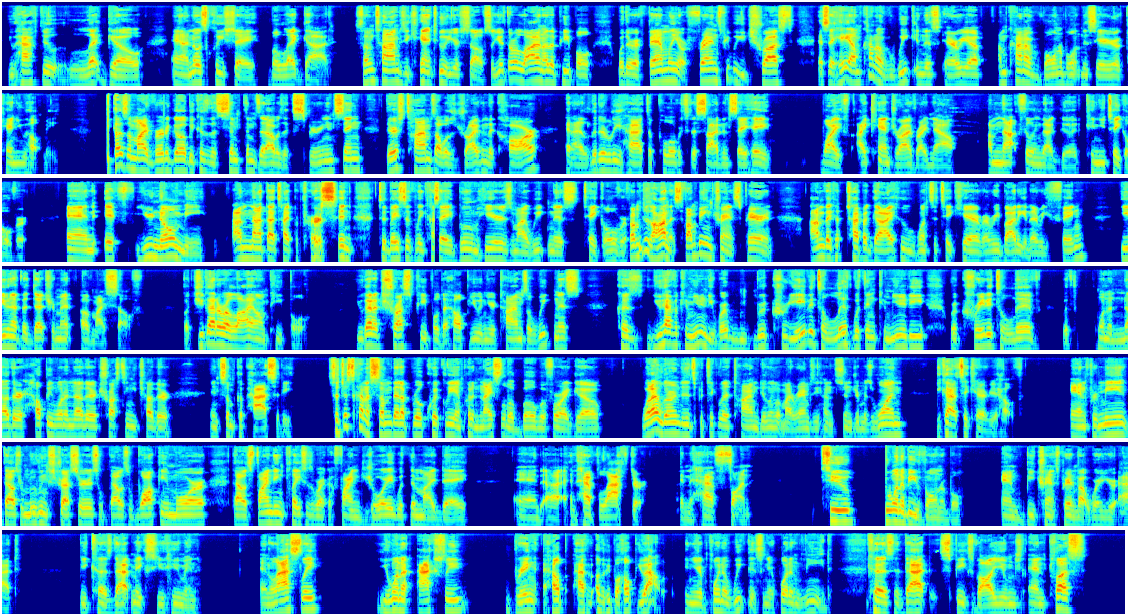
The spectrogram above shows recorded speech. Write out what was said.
You have to let go. And I know it's cliche, but let God. Sometimes you can't do it yourself. So you have to rely on other people, whether it's family or friends, people you trust, and say, Hey, I'm kind of weak in this area. I'm kind of vulnerable in this area. Can you help me? Because of my vertigo, because of the symptoms that I was experiencing, there's times I was driving the car and I literally had to pull over to the side and say, "Hey, wife, I can't drive right now. I'm not feeling that good. Can you take over?" And if you know me, I'm not that type of person to basically say, "Boom, here's my weakness, take over." If I'm just honest, if I'm being transparent, I'm the type of guy who wants to take care of everybody and everything, even at the detriment of myself. But you got to rely on people. You got to trust people to help you in your times of weakness because you have a community. We're we're created to live within community. We're created to live with one another, helping one another, trusting each other in some capacity. So just to kind of sum that up real quickly and put a nice little bow before I go. What I learned in this particular time dealing with my Ramsay Hunt syndrome is one, you got to take care of your health. And for me, that was removing stressors, that was walking more, that was finding places where I could find joy within my day and uh, and have laughter and have fun. Two, you want to be vulnerable and be transparent about where you're at because that makes you human. And lastly, you want to actually bring help, have other people help you out in your point of weakness and your point of need because that speaks volumes. And plus,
